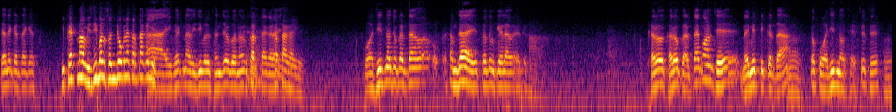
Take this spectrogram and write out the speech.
તેને કરતા કે છે? ઇફેક્ટ ના વિઝિબલ સંજોગ ને કરતા કહીએ? હા ઇફેક્ટ ના વિઝિબલ સંજોગોનો કરતા કરતા કહીએ. કોઝિજ નો જો કરતા સમજાય તો તું હા. ખરો ખરો કરતા કોણ છે? નૈમિત્તિક કરતા? તો તો જ નો છે. શું છે? હમ.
